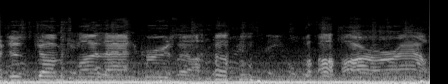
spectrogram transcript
I just jumped my Land Cruiser. Far out.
